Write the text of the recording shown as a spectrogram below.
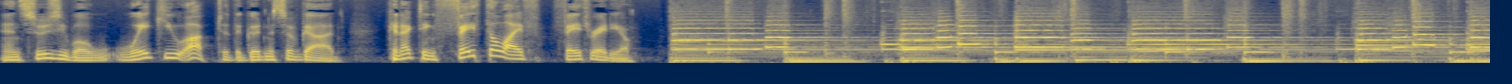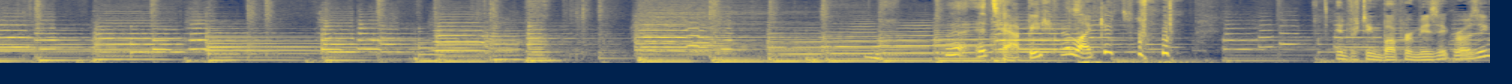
and Susie will wake you up to the goodness of God. Connecting faith to life, Faith Radio. Uh, it's happy. I like it. Interesting bumper music, Rosie.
